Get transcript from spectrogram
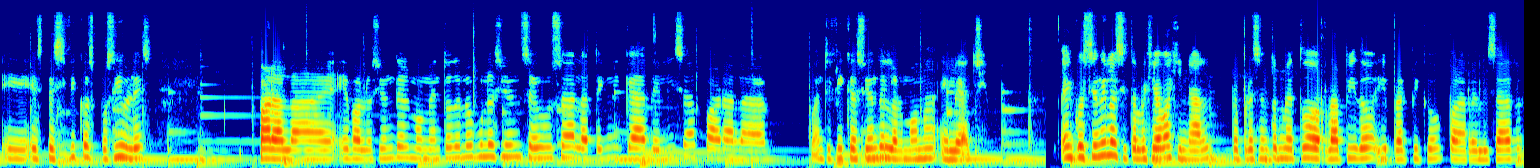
eh, específicos posibles, para la evaluación del momento de la ovulación se usa la técnica de LISA para la cuantificación de la hormona LH. En cuestión de la citología vaginal, representa un método rápido y práctico para realizar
